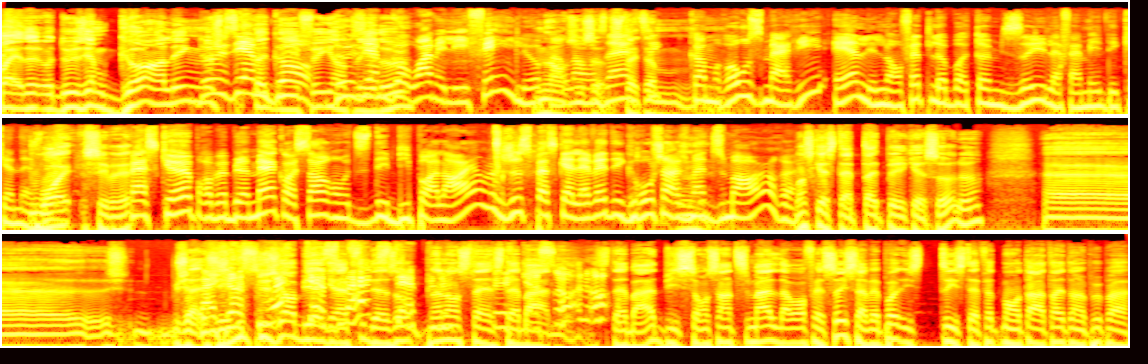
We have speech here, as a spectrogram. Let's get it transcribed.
ouais, de- deuxième gars en ligne. là, Deuxième peut-être gars. des filles entre les deuxième deux. gars. Ouais, mais les filles, là, Non, parlons-en. comme- Comme Rosemary, elle, ils l'ont fait lobotomiser, la famille des Canadiens. Ouais, c'est vrai. Parce que probablement, quand sort, on dit des bipolaires, là, juste parce qu'elle avait des gros changements d'humeur. Je pense que c'était peut-être pire que ça. Là. Euh, j'ai Ben, lu plusieurs biographies d'eux autres. Non, non, c'était bad. C'était bad. Puis ils se sont sentis mal d'avoir fait ça. Ils savaient pas. Ils, s'étaient fait monter en tête un peu par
